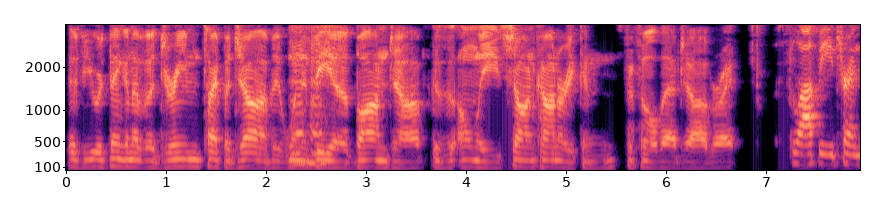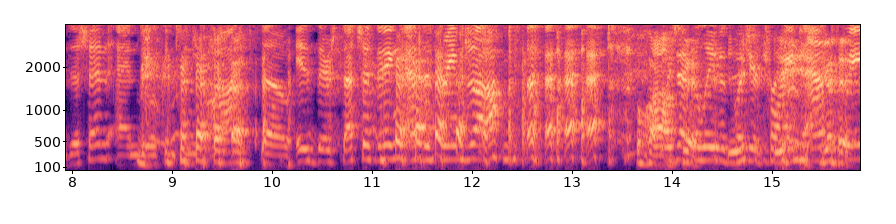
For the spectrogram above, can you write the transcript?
if you were thinking of a dream type of job, it wouldn't Mhm. be a Bond job because only Sean Connery can fulfill that job, right? Sloppy transition and we'll continue on. So, is there such a thing as a dream job? Wow, Which I believe is what you're trying to ask me.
